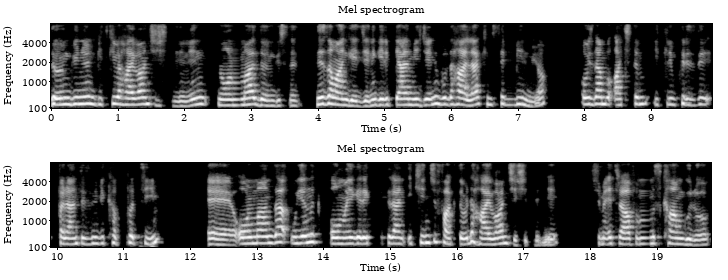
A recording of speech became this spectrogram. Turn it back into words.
döngünün bitki ve hayvan çeşitliliğinin normal döngüsüne ne zaman geleceğini, gelip gelmeyeceğini burada hala kimse bilmiyor. O yüzden bu açtım iklim krizi parantezini bir kapatayım. Ee, ormanda uyanık olmayı gerektiren ikinci faktör de hayvan çeşitliliği. Şimdi etrafımız kanguru,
